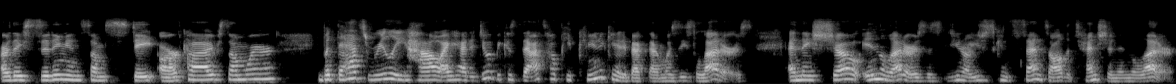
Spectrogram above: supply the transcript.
Are they sitting in some state archive somewhere? But that's really how I had to do it because that's how people communicated back then was these letters. And they show in the letters is, you know, you just can sense all the tension in the letter.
